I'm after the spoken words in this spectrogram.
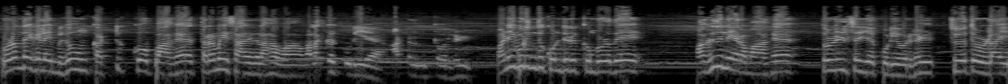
குழந்தைகளை மிகவும் கட்டுக்கோப்பாக திறமைசாலிகளாக வ- வளர்க்கக்கூடிய ஆற்றல் மிக்கவர்கள். பணிபுரிந்து கொண்டிருக்கும் பொழுதே பகுதி நேரமாக தொழில் செய்யக்கூடியவர்கள் சுயதொழிலாய்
